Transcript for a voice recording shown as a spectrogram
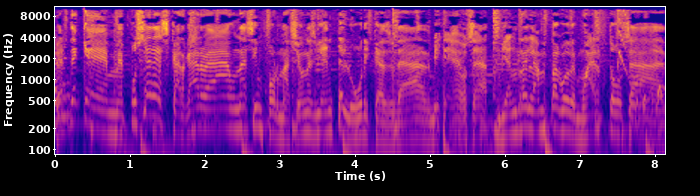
Fíjate que me puse a descargar, ¿verdad? Unas informaciones bien telúricas, ¿verdad? Bien, o sea, bien relámpago de muertos, o sea,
